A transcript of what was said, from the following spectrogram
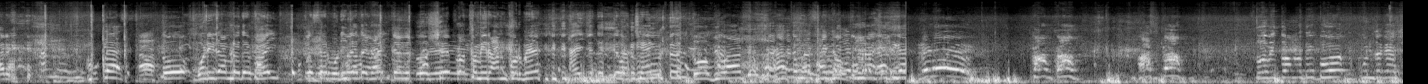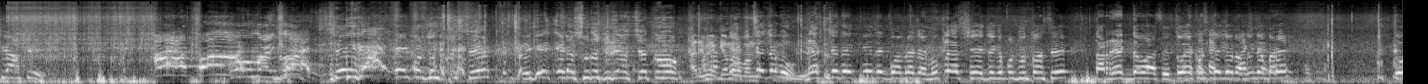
আরে তো বডিটা আমরা দেখাই। মুকলেশের বডিটা দেখাই। তো সে প্রথমেই রান করবে। এই যে দেখতে পাচ্ছেন। তো ভিউয়ার হ্যাঁ তোমরা সাইড তোমরা এদিকে কাম কাম ফাস্ট কাম তো কিন্তু আমরা দেখব কোন জায়গায় সে আছে। Oh my God! সে এই পর্যন্ত আসছে। এই যে এটা শুধু শুধু আসছে তো যাব। নেক্সটে কে দেখব আমরা যাই। এই জায়গা পর্যন্ত আছে তার রেক দেওয়া আছে। তো এখন কে যাবে? দুই নম্বরে। তো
